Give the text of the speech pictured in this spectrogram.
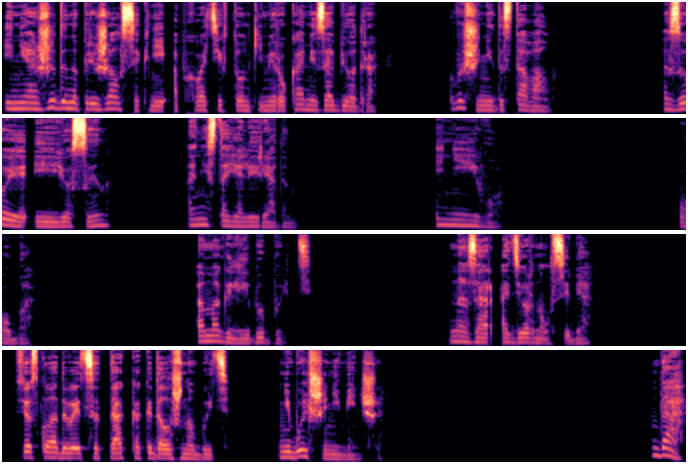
и неожиданно прижался к ней, обхватив тонкими руками за бедра. Выше не доставал. Зоя и ее сын, они стояли рядом. И не его. Оба. А могли бы быть. Назар одернул себя. Все складывается так, как и должно быть. Ни больше, ни меньше. «Да»,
